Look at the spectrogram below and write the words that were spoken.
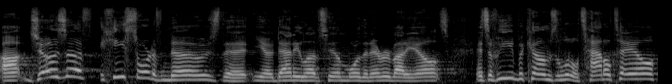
Uh, Joseph, he sort of knows that, you know, daddy loves him more than everybody else. And so he becomes a little tattletale.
